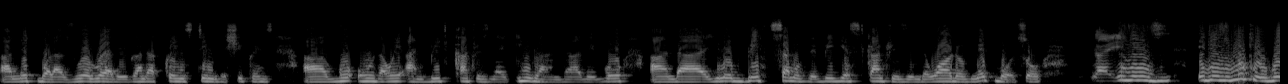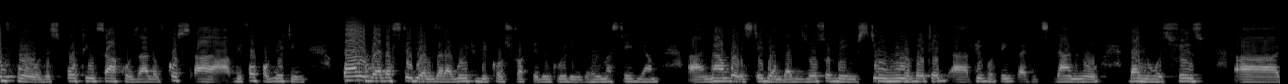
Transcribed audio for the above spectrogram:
uh, netball as well, where the Uganda Cranes team, the She Cranes, uh, go all the way and beat countries like England. Uh, they go and uh, you know beat some of the biggest countries in the world of netball. So uh, it is it is looking good for the sporting circles. And of course, uh, before forgetting, all the other stadiums that are going to be constructed, including the Hoima Stadium, uh, Namboole Stadium, that is also being still renovated. Uh, people think that it's done. No, that it was phase uh,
